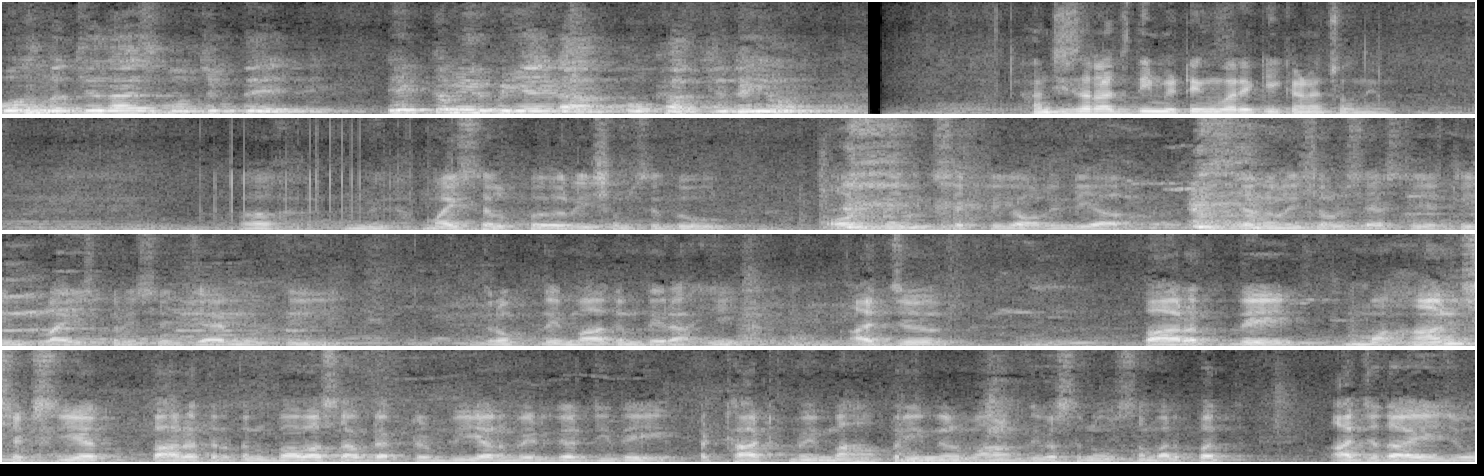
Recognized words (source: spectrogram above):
ਉਸ ਬੱਚੇ ਦਾ ਇਸ ਕੋਚਿੰਗ ਤੇ 1 ਵੀ ਰੁਪਈਆ ਜਿਹੜਾ ਉਹ ਖਰਚ ਨਹੀਂ ਹੋਣਾ। ਹਾਂਜੀ ਸਰ ਅੱਜ ਦੀ ਮੀਟਿੰਗ ਬਾਰੇ ਕੀ ਕਹਿਣਾ ਚਾਹੁੰਦੇ ਹੋ? myself, uh, Risham Sidhu, Organizing Secretary All India, General Insurance STST Employees Parishad ਜੈ ਮੂਰਤੀ ਗਰੁੱਪ ਦੇ ਮਾਧਿਅਮ ਦੇ ਰਾਹੀਂ ਅੱਜ ਭਾਰਤ ਦੇ ਮਹਾਨ ਸ਼ਖਸੀਅਤ Bharat Ratna Baba Sahib doctor B R Ambedkar ji ਦੇ 68ਵੇਂ ਮਹਾਪਰਿਨਿਰਵਾਣ ਦਿਵਸ ਨੂੰ ਸਮਰਪਿਤ ਅੱਜ ਦਾ ਇਹ ਜੋ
